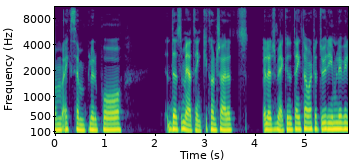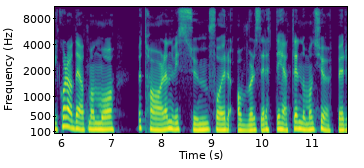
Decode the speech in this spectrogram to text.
um, eksempler på det som jeg tenker kanskje er et Eller som jeg kunne tenkt har vært et urimelig vilkår. Da, det at man må betale en viss sum for avlsrettigheter når man kjøper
